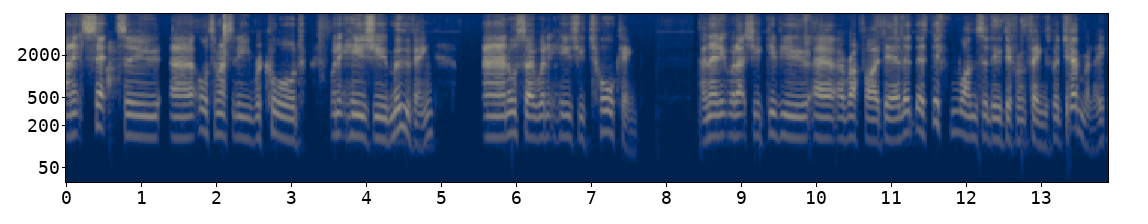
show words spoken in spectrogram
and it's set to uh, automatically record when it hears you moving, and also when it hears you talking. And then it will actually give you a, a rough idea. There's different ones that do different things, but generally,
